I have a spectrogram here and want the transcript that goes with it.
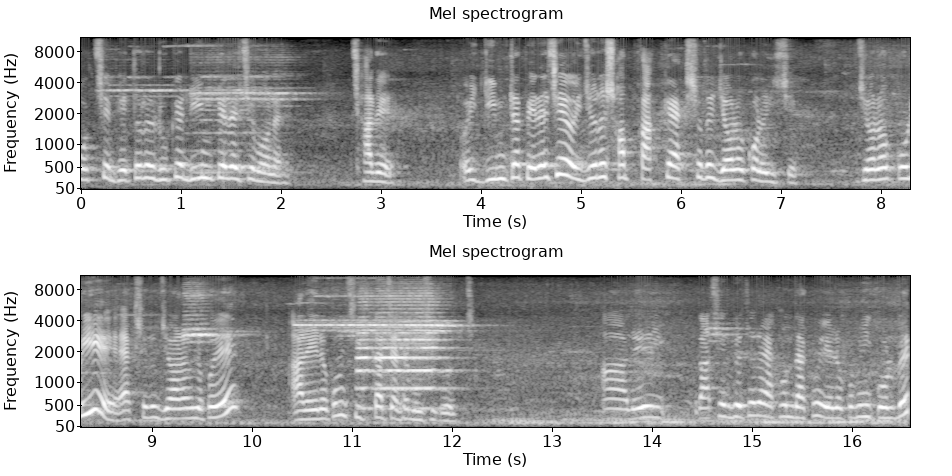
করছে? ভেতরে ঢুকে ডিম পেরেছে মনে হয়। ছাদে। ওই ডিমটা পেরেছে, ওই জন্য সব কাককে একসাথে জড়ো করেছে। জড়ো করিয়ে একসাথে জড়ো হয়ে আর এরকম চিৎকার চেঁচামেচি করছে। আর এই গাছের ভেতরে এখন দেখো এরকমই করবে।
